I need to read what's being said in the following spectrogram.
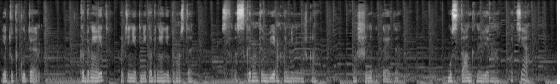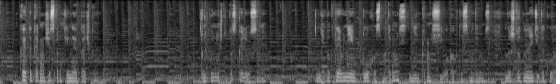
Я тут какой-то кабриолет. Хотя нет, это не кабриолет, просто с скрытым верхом немножко. Машина какая-то. Мустанг, наверное. Хотя, какая-то, короче, спортивная тачка. Только у нее что-то с колесами. Не, как-то я в ней плохо смотрюсь, некрасиво как-то смотрюсь. Надо что-то найти такое.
